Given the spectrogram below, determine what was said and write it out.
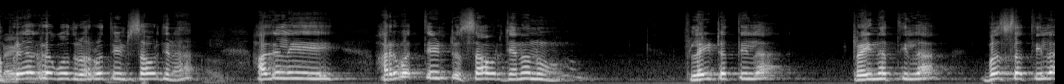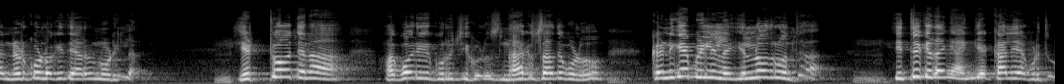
ಪ್ರಯಾಗ್ರಾಗ್. ಹೋದರು ಅರವತ್ತೆಂಟು ಸಾವಿರ ಜನ. ಅದರಲ್ಲಿ ಅರವತ್ತೆಂಟು ಸಾವಿರ ಜನನು ಫ್ಲೈಟ್ ಹತ್ತಿಲ್ಲ ಟ್ರೈನ್ ಹತ್ತಿಲ್ಲ ಬಸ್ ಹತ್ತಿಲ್ಲ ನಡ್ಕೊಂಡು ಹೋಗಿದ್ದು ಯಾರೂ ನೋಡಿಲ್ಲ. ಎಷ್ಟೋ ಜನ ಅಗೋರಿ ಗುರುಜಿಗಳು ನಾಗಸಾಧುಗಳು ಕಣ್ಣಿಗೆ ಬೀಳಲಿಲ್ಲ ಎಲ್ಲೋದ್ರು ಅಂತ. ಇದ್ದಕ್ಕಿದ್ದಂಗೆ ಹಂಗೆ ಖಾಲಿ ಆಗ್ಬಿಡ್ತು.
